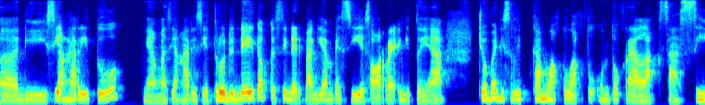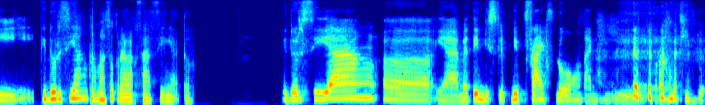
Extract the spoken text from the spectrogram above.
uh, di siang hari itu, ya nggak siang hari sih, through the day itu pasti dari pagi sampai si sore gitu ya. Coba diselipkan waktu-waktu untuk relaksasi. Tidur siang termasuk relaksasi nggak tuh? Tidur siang, uh, ya berarti di sleep deprive dong tadi, kurang tidur.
